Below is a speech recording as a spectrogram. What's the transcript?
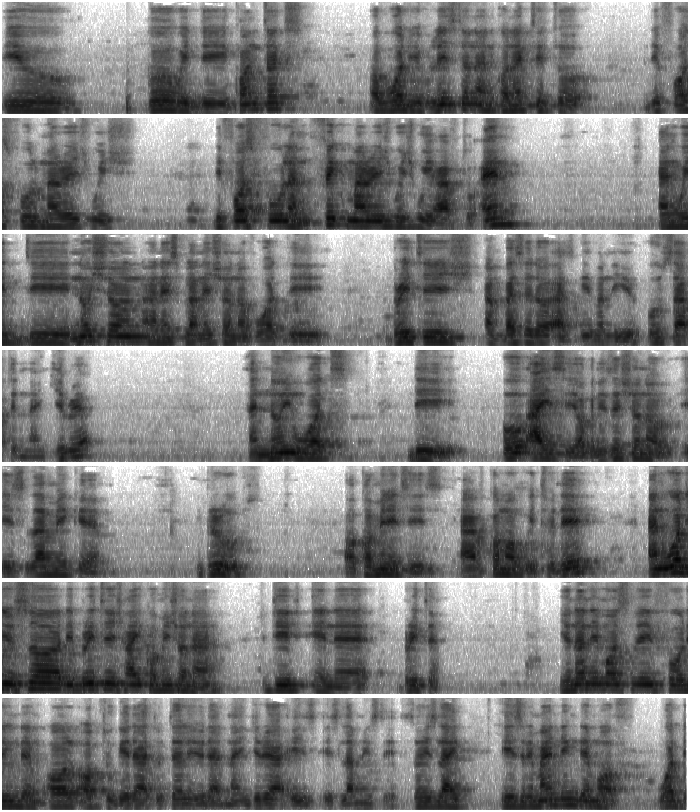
You go with the context of what you've listened and connect it to the forceful marriage which the forceful and fake marriage which we have to end and with the notion and explanation of what the British ambassador has given you, who served in Nigeria, and knowing what the OIC, Organization of Islamic uh, Groups or Communities, have come up with today, and what you saw the British High Commissioner did in uh, Britain, unanimously folding them all up together to tell you that Nigeria is Islamic State. So it's like he's reminding them of what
